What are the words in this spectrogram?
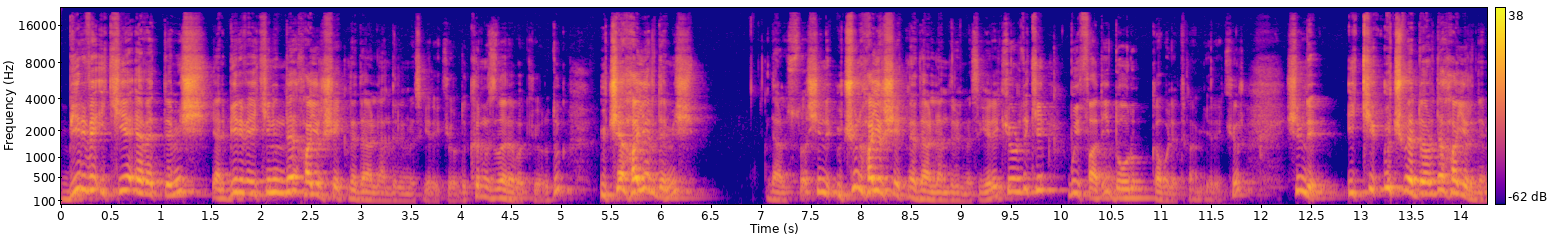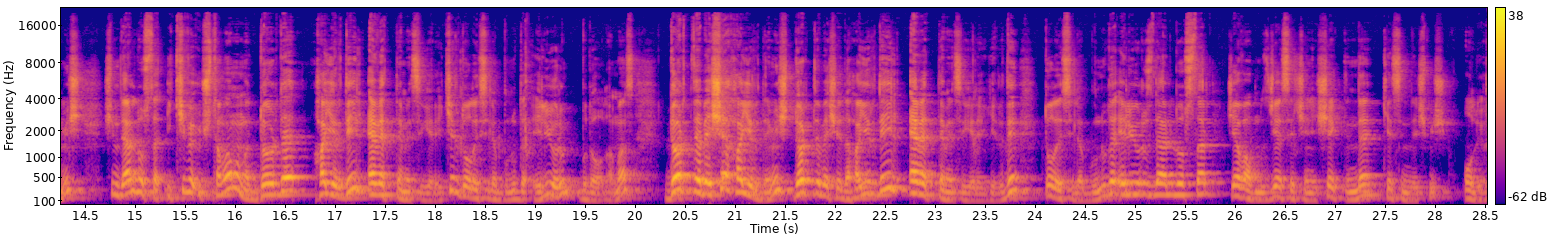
1 ve 2'ye evet demiş, yani 1 ve 2'nin de hayır şeklinde değerlendirilmesi gerekiyordu. Kırmızılara bakıyorduk. 3'e hayır demiş, değerli dostlar. Şimdi 3'ün hayır şeklinde değerlendirilmesi gerekiyordu ki bu ifadeyi doğru kabul etmem gerekiyor. Şimdi 2, 3 ve 4'e hayır demiş. Şimdi değerli dostlar 2 ve 3 tamam ama 4'e hayır değil evet demesi gerekir. Dolayısıyla bunu da eliyorum. Bu da olamaz. 4 ve 5'e hayır demiş. 4 ve 5'e de hayır değil evet demesi gerekirdi. Dolayısıyla bunu da eliyoruz değerli dostlar. Cevabımız C seçeneği şeklinde kesinleşmiş oluyor.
